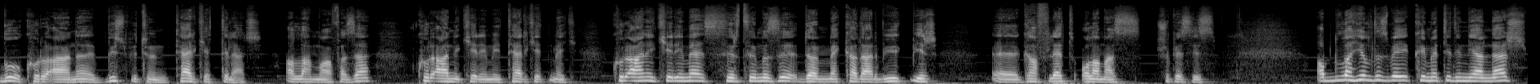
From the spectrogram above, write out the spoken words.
bu Kur'an'ı büsbütün terk ettiler. Allah muhafaza Kur'an-ı Kerim'i terk etmek, Kur'an-ı Kerim'e sırtımızı dönmek kadar büyük bir e, gaflet olamaz şüphesiz. Abdullah Yıldız Bey kıymetli dinleyenler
